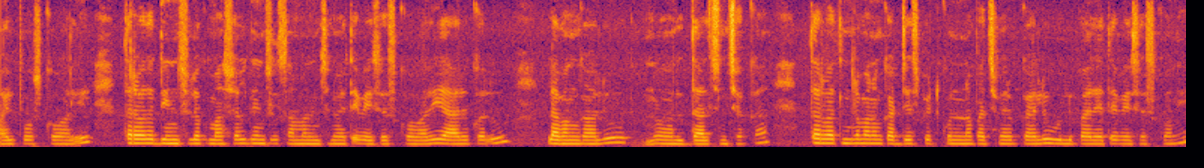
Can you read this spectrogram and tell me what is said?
ఆయిల్ పోసుకోవాలి. తర్వాత దినుసులకు మసాలా దినుసులకు సంబంధించినవి అయితే వేసేసుకోవాలి. యాలకులు లవంగాలు దాల్చిన చెక్క. తర్వాత ఇందులో మనం కట్ చేసి పెట్టుకున్న పచ్చిమిరపకాయలు ఉల్లిపాయలు అయితే వేసేసుకొని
